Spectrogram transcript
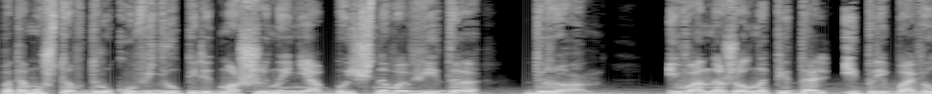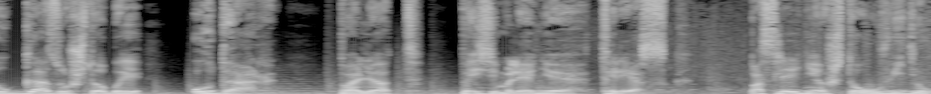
потому что вдруг увидел перед машиной необычного вида дрон. Иван нажал на педаль и прибавил газу, чтобы... Удар. Полет. Приземление. Треск. Последнее, что увидел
